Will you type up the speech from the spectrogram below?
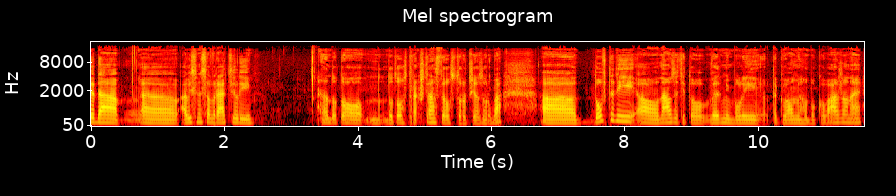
teda, uh, aby sme sa vrátili eh, do toho, do toho 14. storočia zhruba. A dovtedy uh, naozaj tieto vedmy boli tak veľmi hlboko vážené.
